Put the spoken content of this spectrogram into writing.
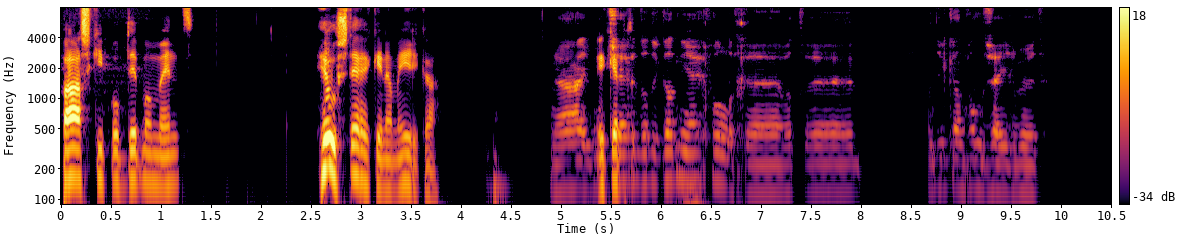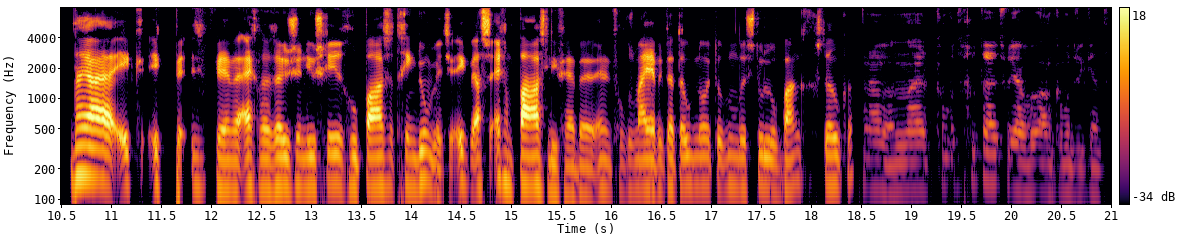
Ja. Paaskeeper op dit moment heel sterk in Amerika. Ja, ik moet Ik heb- zeggen dat ik dat niet erg volg. eh, wat er eh, aan die kant van de zee gebeurt. Nou ja, ik, ik, ben- ik ben echt wel reuze nieuwsgierig hoe Paas het ging doen, weet je. Ik was echt een paasliefhebber. En volgens mij heb ik dat ook nooit onder stoel of bank gestoken. Nou, dan eh, komt het goed uit voor jou aankomend weekend.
